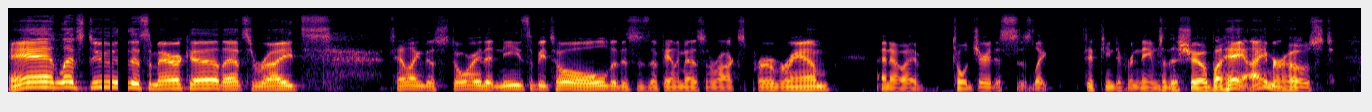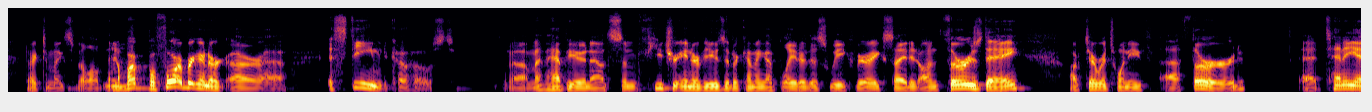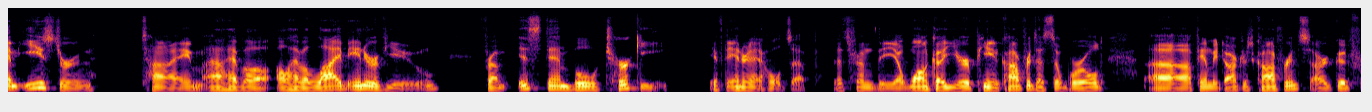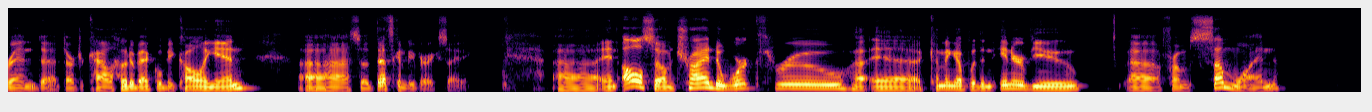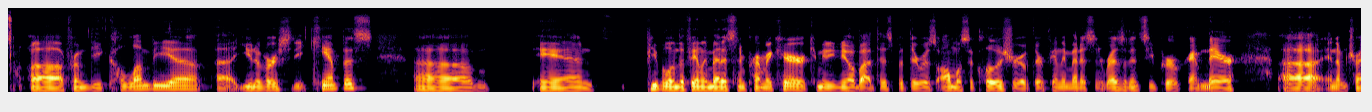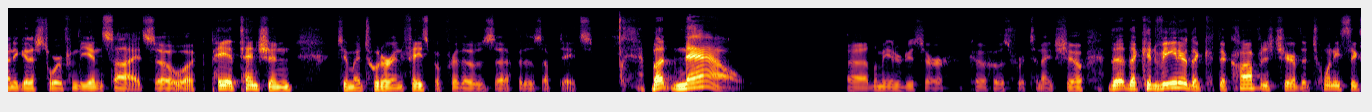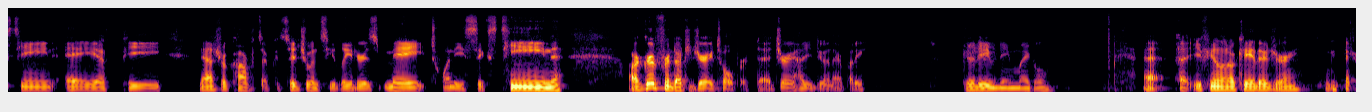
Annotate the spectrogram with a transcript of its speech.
And let's do this, America. That's right. Telling the story that needs to be told. This is the Family Medicine Rocks program. I know I've told Gerry this is like 15 different names of this show, but hey, I am your host, Dr. Mike Sevilla. Now, but before I bring in our, our uh, esteemed co host, um, I'm happy to announce some future interviews that are coming up later this week. Very excited. On Thursday, October 23rd at 10 a.m. Eastern time, I'll have a I'll have a live interview from Istanbul, Turkey, if the internet holds up. That's from the uh, WONCA European Conference. That's the World uh, Family Doctors Conference. Our good friend uh, Dr. Kyle Hodebeck will be calling in, uh, so that's going to be very exciting. Uh, and also, I'm trying to work through uh, coming up with an interview from someone from the Columbia University campus um, and people in the family medicine and primary care community know about this, but there was almost a closure of their family medicine residency program there. Uh, and I'm trying to get a story from the inside. So uh, pay attention to my Twitter and Facebook for those uh, for those updates. But now, uh, let me introduce our co-host for tonight's show, the the convener, the the conference chair of the 2016 AAFP National Conference of Constituency Leaders, May 2016 our good friend Dr. Gerry Tolbert. Uh, Gerry, how you doing there, buddy? Good evening, Michael. Uh, uh, you feeling okay there, Gerry?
